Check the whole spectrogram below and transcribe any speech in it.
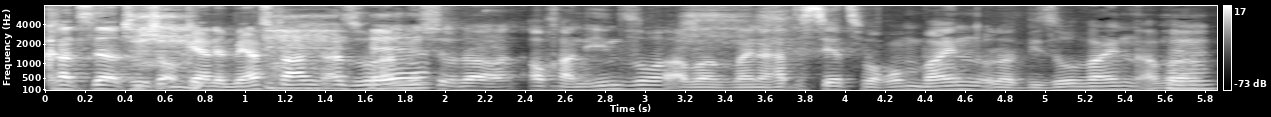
kannst natürlich auch gerne mehr fragen, also an Ja. mich oder auch an ihn so, aber meine hattest du jetzt, warum weinen oder wieso weinen, aber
